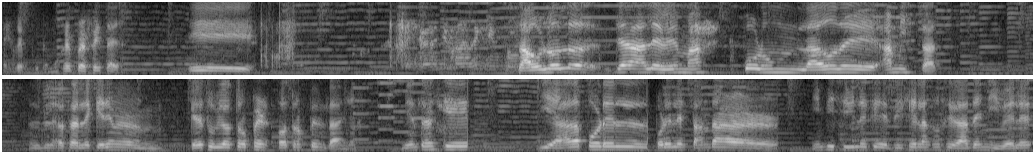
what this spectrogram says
Esta puta mujer perfecta ya. Y Saulo ya le ve más por un lado de amistad. O sea, le quiere, quiere subir otro, otros peldaños. Mientras que guiada por el, por el estándar invisible que rige la sociedad de niveles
